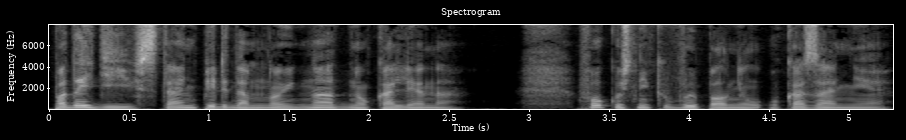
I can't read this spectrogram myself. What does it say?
Подойди и встань передо мной на одно колено. Фокусник выполнил указание.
